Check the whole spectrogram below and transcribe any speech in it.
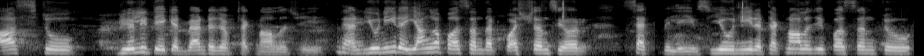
us to really take advantage of technology. Right. And you need a younger person that questions your set beliefs. You need a technology person to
